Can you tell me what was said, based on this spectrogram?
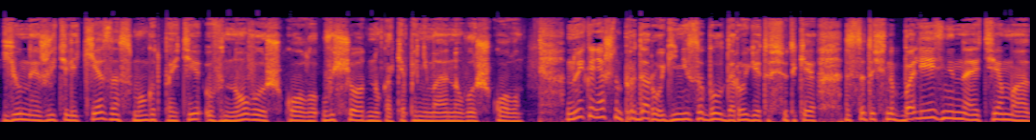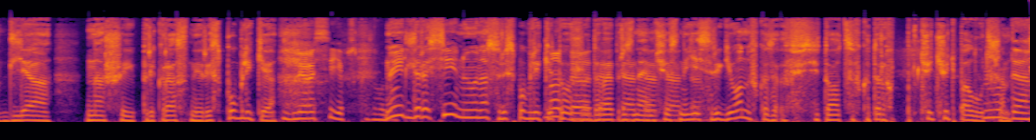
юные жители Кеза смогут пойти в новую школу, в еще одну, как я понимаю, новую школу. Ну и, конечно, про дороги не забыл. Дороги – это все-таки достаточно болезненная тема для нашей прекрасной республики. Для России, я бы сказала. Ну и для России, ну и у нас в республике Ну тоже, да, давай да, признаем да, честно, да, есть да. регионы, в в ситуации, в которых чуть-чуть получше. Ну да,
